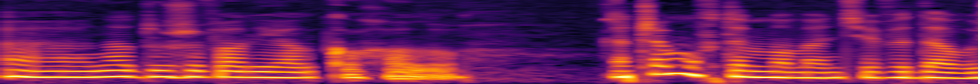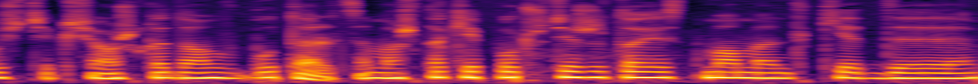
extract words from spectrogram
e, nadużywali alkoholu. A czemu w tym momencie wydałyście książkę Dom w butelce? Masz takie poczucie, że to jest moment, kiedy,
